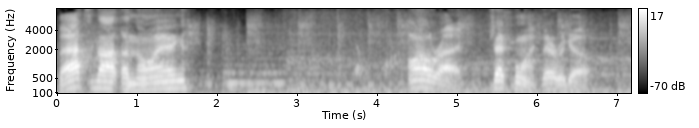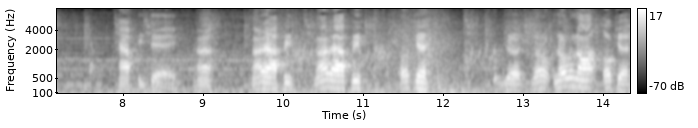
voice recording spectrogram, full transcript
That's not annoying. Alright. Checkpoint. There we go. Happy day. Ah, not happy. Not happy. Okay. We're good. No, no we're not. Okay.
